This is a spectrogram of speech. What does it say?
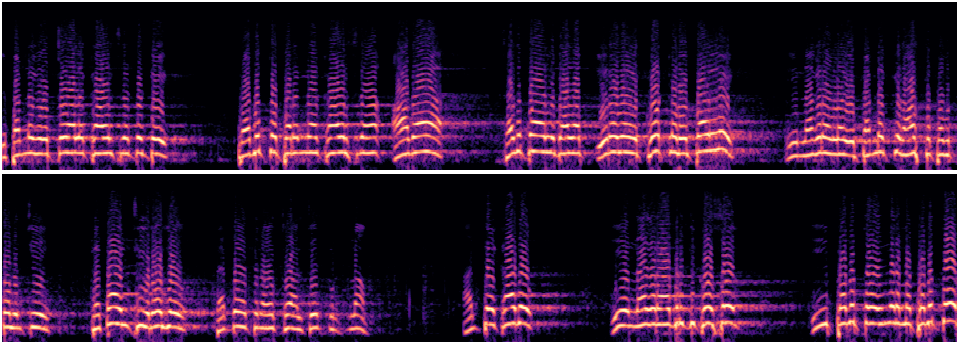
ఈ పండుగ ఉత్సవాలకు కావలసినటువంటి ప్రభుత్వ పరంగా కావలసిన ఆదాయ సదుపాయాలు దాదాపు ఇరవై కోట్ల రూపాయల్ని ఈ నగరంలో ఈ పండగకి రాష్ట్ర ప్రభుత్వం నుంచి కేటాయించి ఈరోజు పెద్ద ఎత్తున ఉత్సవాలు చేసుకుంటున్నాం. అంతేకాదు ఈ నగర అభివృద్ధి కోసం ఈ ప్రభుత్వం ఇందిరమ్మ ప్రభుత్వం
